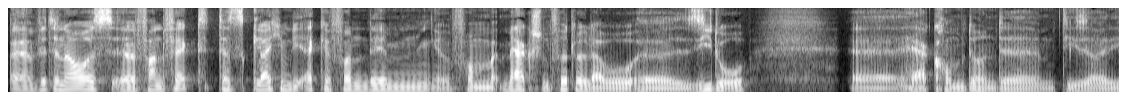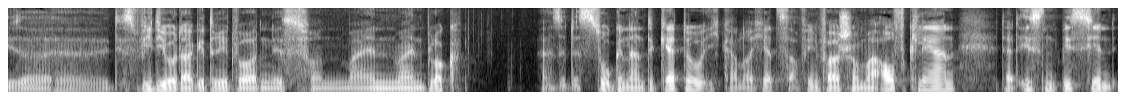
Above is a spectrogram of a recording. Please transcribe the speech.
Äh, Wittenau ist, äh, Fun Fact, das ist gleich um die Ecke von dem, äh, vom Märkischen Viertel, da wo äh, Sido äh, herkommt und dieser, dieser, das Video da gedreht worden ist von meinem mein Blog. Also das sogenannte Ghetto. Ich kann euch jetzt auf jeden Fall schon mal aufklären. Das ist ein bisschen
